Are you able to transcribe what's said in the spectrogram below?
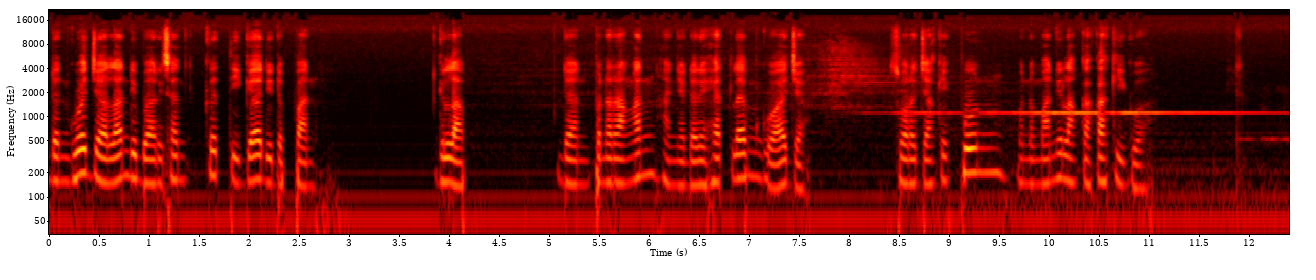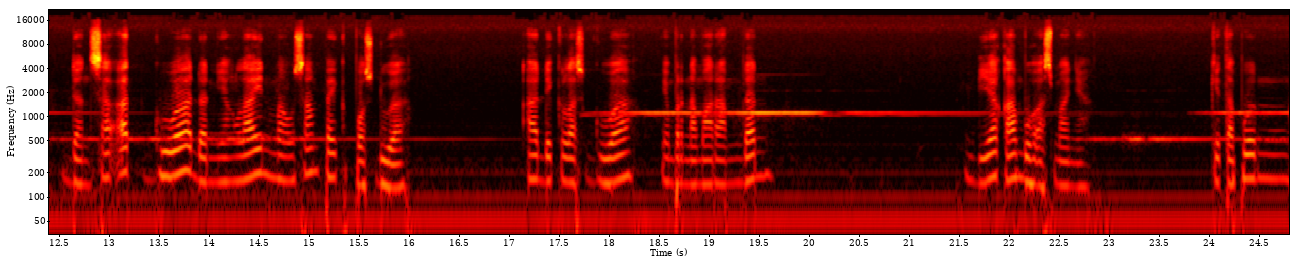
dan gue jalan di barisan ketiga di depan. Gelap. Dan penerangan hanya dari headlamp gue aja. Suara jangkik pun menemani langkah kaki gue dan saat gue dan yang lain mau sampai ke pos 2 adik kelas gue yang bernama Ramdan dia kambuh asmanya. Kita pun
